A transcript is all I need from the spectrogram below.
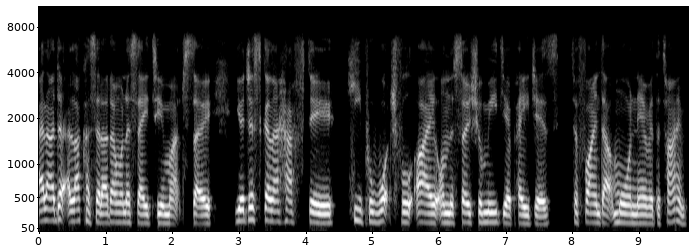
And I don't, like I said, I don't want to say too much. So you're just going to have to keep a watchful eye on the social media pages to find out more nearer the time.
